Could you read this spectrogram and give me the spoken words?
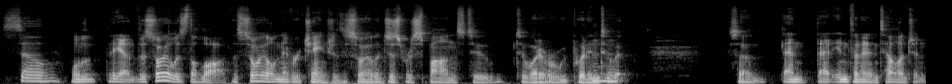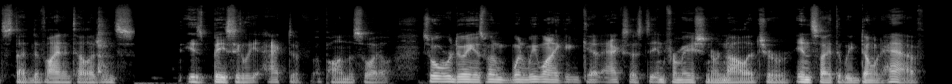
So well, yeah, the soil is the law. The soil never changes. The soil it just responds to to whatever we put into mm-hmm. it. So, and that infinite intelligence, that divine intelligence, is basically active upon the soil. So, what we're doing is when, when we want to get access to information or knowledge or insight that we don't have,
